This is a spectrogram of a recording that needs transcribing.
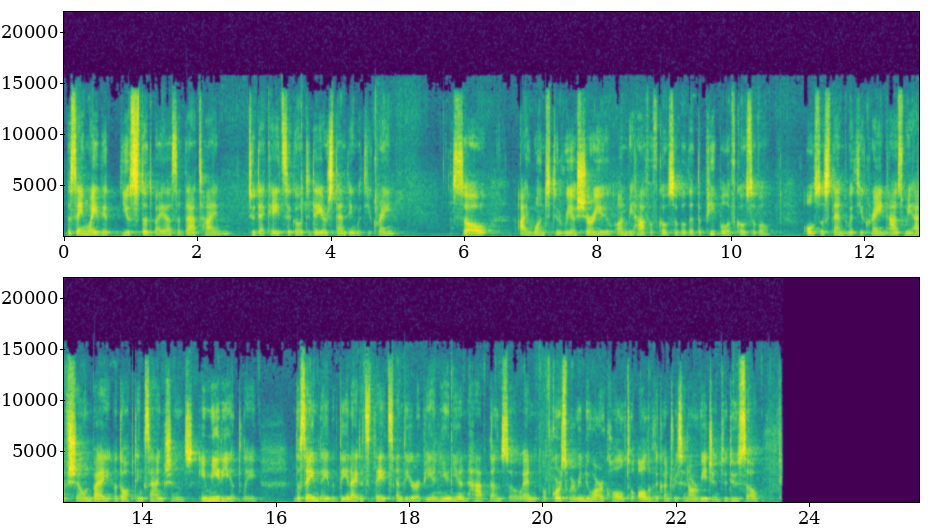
The same way that you stood by us at that time, two decades ago, today you're standing with Ukraine. So I want to reassure you on behalf of Kosovo that the people of Kosovo also stand with Ukraine as we have shown by adopting sanctions immediately, the same day that the United States and the European Union have done so. And of course, we renew our call to all of the countries in our region to do so.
